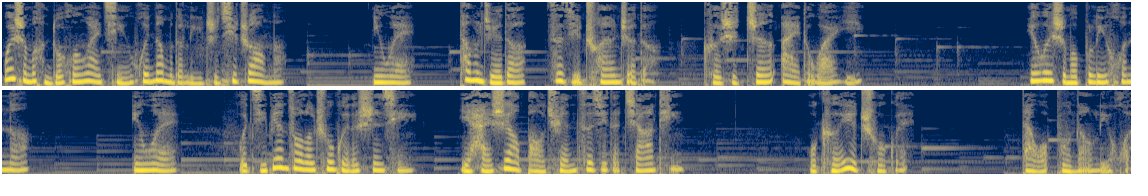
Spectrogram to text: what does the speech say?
为什么很多婚外情会那么的理直气壮呢？因为，他们觉得自己穿着的，可是真爱的外衣。又为什么不离婚呢？因为，我即便做了出轨的事情，也还是要保全自己的家庭。我可以出轨，但我不能离婚。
